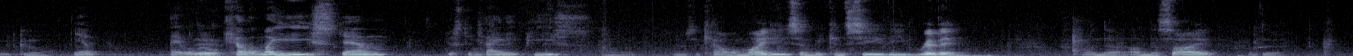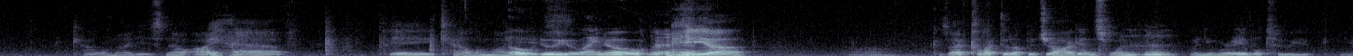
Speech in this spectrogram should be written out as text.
would go. Yep. I have a little Calamites stem, just a Okay. tiny piece. Uh, There's a calamites, and we can see the ribbing on the on the side of the calamites. Now I have a calamite. Oh, do you? I know. Let me, uh, because I've collected up at Joggins when Mhm. when you were able to. You you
